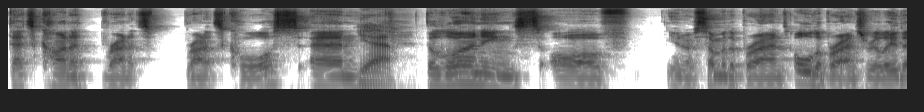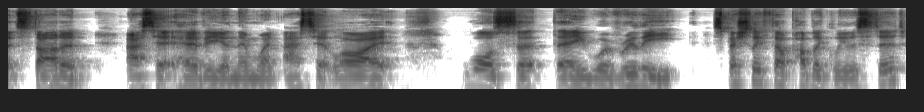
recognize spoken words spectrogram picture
that's kind of run its run its course. And yeah. the learnings of you know some of the brands, all the brands really that started asset heavy and then went asset light, was that they were really, especially if they were publicly listed,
